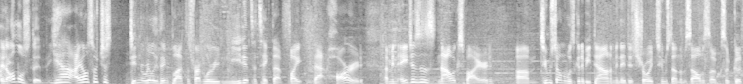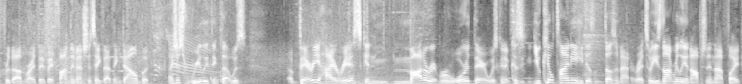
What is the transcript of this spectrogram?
I- it almost did. Yeah, I also just didn't really think Blacklist Rivalry needed to take that fight that hard. I mean, Aegis is now expired. Um, Tombstone was going to be down. I mean, they destroyed Tombstone themselves, so, so good for them, right? They, they finally managed to take that thing down, but I just really think that was a very high risk and moderate reward there was going to because you kill Tiny, he doesn't doesn't matter, right? So he's not really an option in that fight.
